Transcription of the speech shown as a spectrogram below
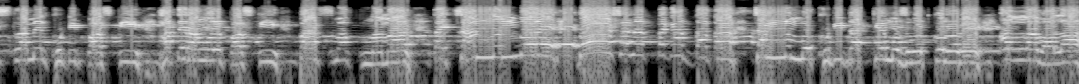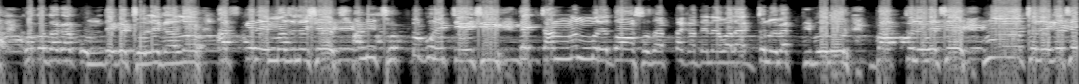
ইসলামের খুঁটি পাঁচটি, হাতের আঙুল পাঁচটি, পাঁচ ওয়াক্ত নামাজ। তাই চার নম্বরে দশ হাজার টাকার দাতা, চার নম্বর খুঁটিটাকে মজবুত করবে? আল্লাহ ভালা কত টাকা কোন দিকে চলে গেল? আজকের এই মজলিসে আমি ছোট্ট করে চেয়েছি তাই চার নম্বরে দশ হাজার টাকা দেনেওয়ালা একজন ব্যক্তি বলুন, বাপ চলে গেছে, মা চলে গেছে,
